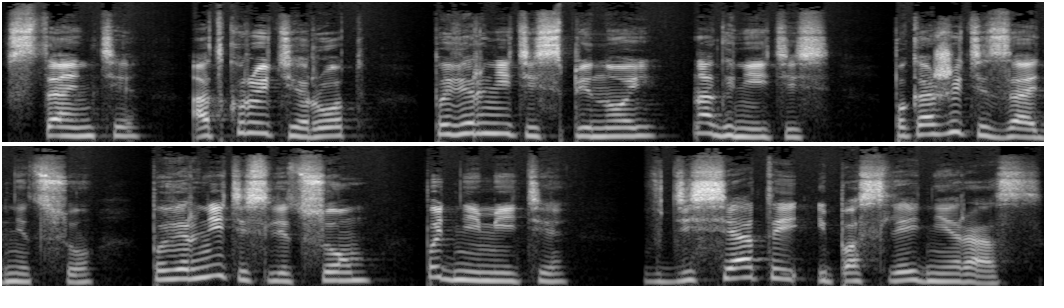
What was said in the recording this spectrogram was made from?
встаньте, откройте рот, повернитесь спиной, нагнитесь, покажите задницу, Повернитесь лицом, поднимите. В десятый и последний раз.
